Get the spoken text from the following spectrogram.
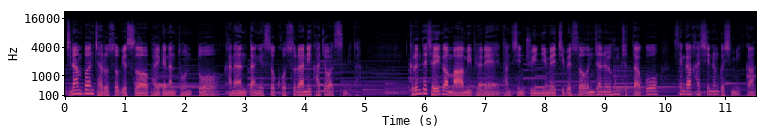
지난번 자루 속에서 발견한 돈도 가나안 땅에서 고스란히 가져왔습니다. 그런데 저희가 마음이 변해 당신 주인님의 집에서 은잔을 훔쳤다고 생각하시는 것입니까?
